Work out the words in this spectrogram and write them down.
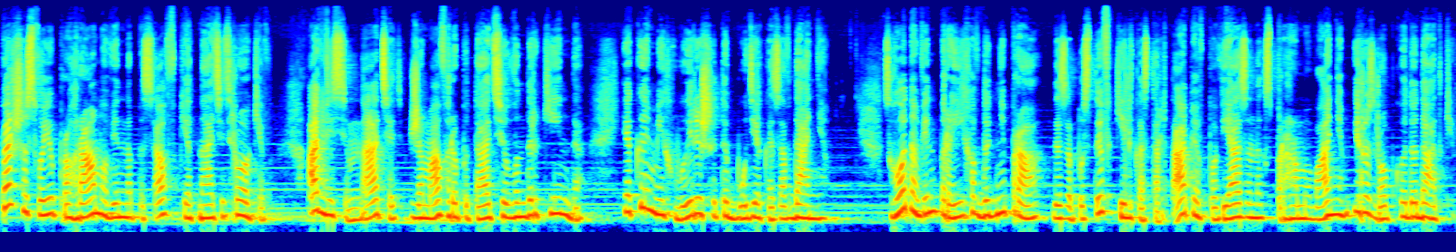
Першу свою програму він написав в 15 років, а в 18 вже мав репутацію Вундеркінда, який міг вирішити будь-яке завдання. Згодом він переїхав до Дніпра, де запустив кілька стартапів, пов'язаних з програмуванням і розробкою додатків.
